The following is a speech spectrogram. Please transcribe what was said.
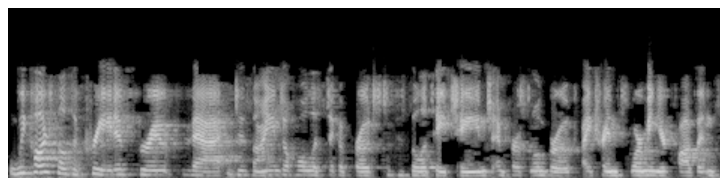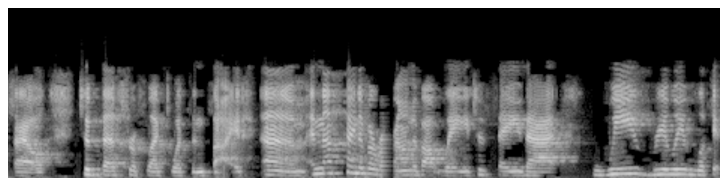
we call ourselves a creative group that designed a holistic approach to facilitate change and personal growth by transforming your closet and style to best reflect what's inside. Um, and that's kind of a roundabout way to say that we really look at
